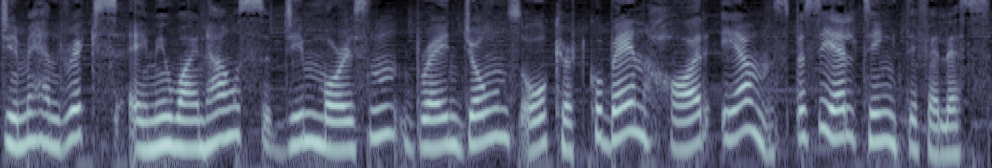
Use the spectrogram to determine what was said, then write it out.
Jimmy Hendrix, Amy Winehouse, Jim Morrison, Brain Jones og Kurt Cobain har én spesiell ting til felles.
